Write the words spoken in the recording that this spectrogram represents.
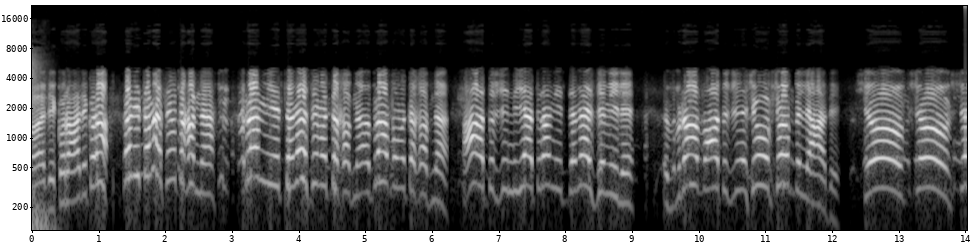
وهذه كرة هذه كرة. رمي التماسي منتخبنا. رمي التماسي منتخبنا. برافو منتخبنا. عاطف جنيات رمي التماس جميلة. برافو عاطف جنيات. شوف شوف باللي عادي. شوف شوف شوف.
